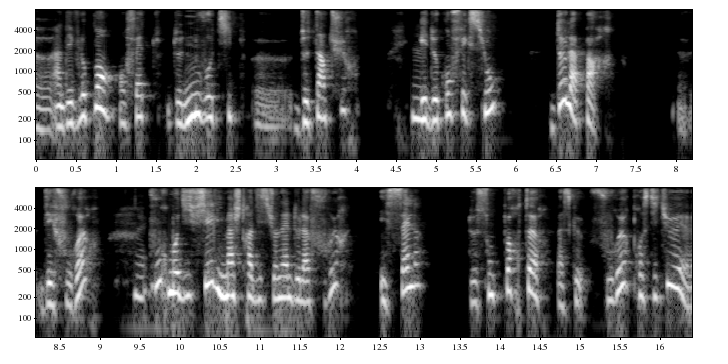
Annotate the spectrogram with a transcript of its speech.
euh, un développement en fait de nouveaux types euh, de teintures et mmh. de confection de la part des fourreurs pour modifier l'image traditionnelle de la fourrure et celle de son porteur. Parce que fourrure prostituée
